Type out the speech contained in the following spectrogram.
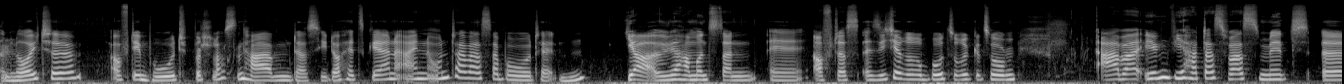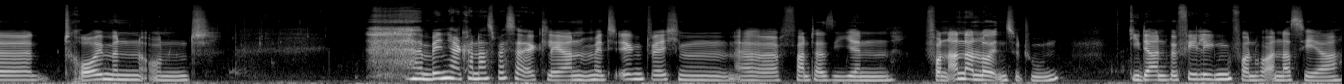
Leute auf dem Boot beschlossen haben, dass sie doch jetzt gerne ein Unterwasserboot hätten. Ja, wir haben uns dann äh, auf das äh, sicherere Boot zurückgezogen. Aber irgendwie hat das was mit äh, Träumen und Binja kann das besser erklären, mit irgendwelchen äh, Fantasien von anderen Leuten zu tun, die dann befehligen von woanders her,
